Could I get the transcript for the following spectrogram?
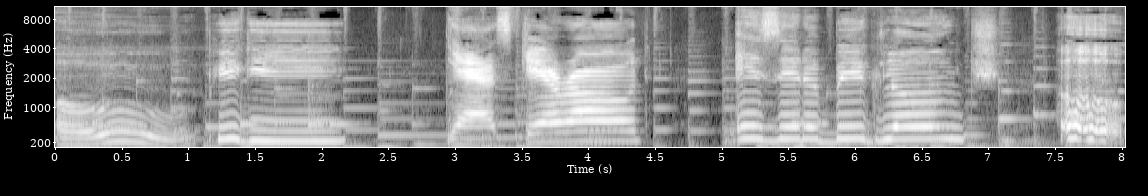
哦，Piggy。Yes, Gerald. Is it a big lunch? 哦，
